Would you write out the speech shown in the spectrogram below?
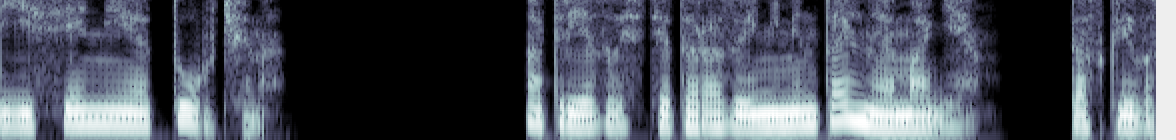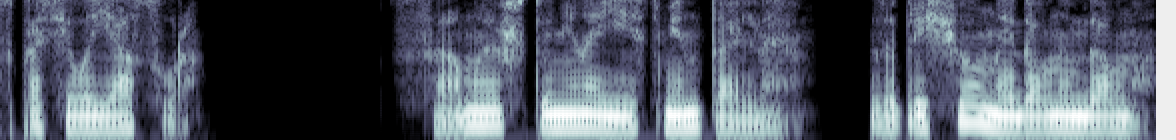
Есения Турчина. «А трезвость — это разве не ментальная магия?» — тоскливо спросила я Асура. «Самое, что ни на есть ментальная, запрещенная давным-давно.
